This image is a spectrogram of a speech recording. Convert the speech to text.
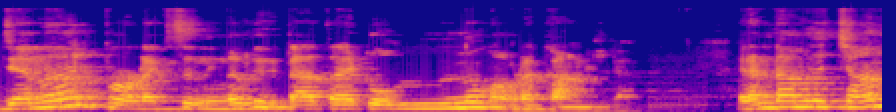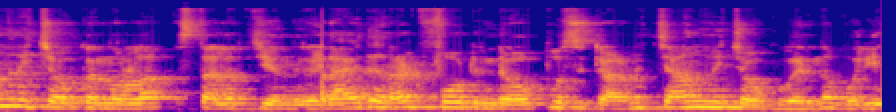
ജനറൽ പ്രോഡക്ട്സ് നിങ്ങൾക്ക് കിട്ടാത്തതായിട്ട് ഒന്നും അവിടെ കാണില്ല. രണ്ടാമത് ചാന്ദിനി ചൗക്ക് എന്നുള്ള സ്ഥലത്ത് ചെന്ന് അതായത് റെഡ് ഫോർട്ടിന്റെ ഓപ്പോസിറ്റ് ആണ് ചാന്ദിനി ചൗക്ക് വരുന്ന വലിയ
